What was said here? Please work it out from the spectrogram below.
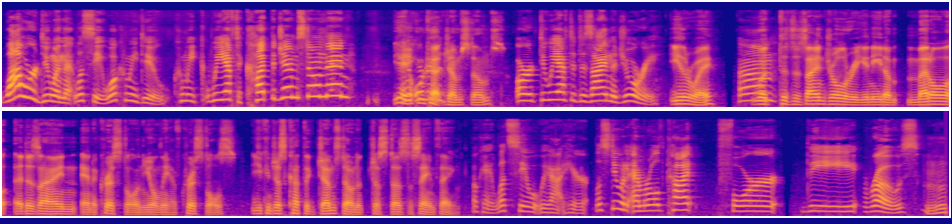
While we're doing that, let's see, what can we do? Can we we have to cut the gemstone then? Yeah, in you can cut to- gemstones. Or do we have to design the jewelry? Either way, Um, with to design jewelry, you need a metal, a design, and a crystal, and you only have crystals. You can just cut the gemstone; it just does the same thing. okay, let's see what we got here. Let's do an emerald cut for the rose, Mm-hmm.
